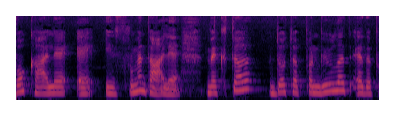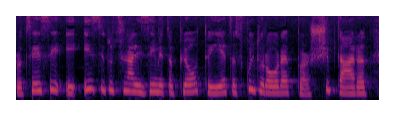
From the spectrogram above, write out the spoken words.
vokale e instrumentale. Me këtë do të përmbyllet edhe procesi i institucionalizimit të plotë të jetës kulturore për shqiptarët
